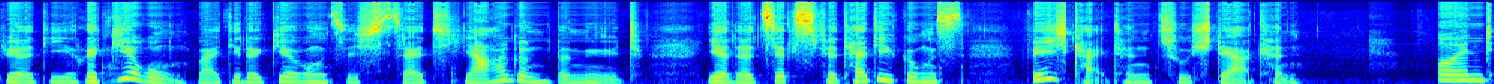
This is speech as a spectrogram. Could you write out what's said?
für die Regierung, weil die Regierung sich seit Jahren bemüht, ihre Selbstverteidigungsfähigkeiten zu stärken. Und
